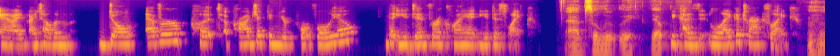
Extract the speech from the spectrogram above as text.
and I, I tell them don't ever put a project in your portfolio that you did for a client you dislike. Absolutely. Yep. Because like attracts like. Mm-hmm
